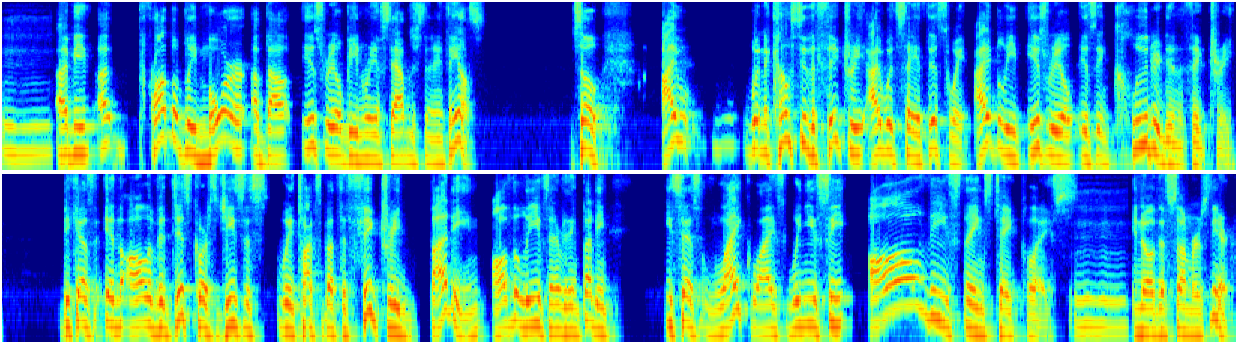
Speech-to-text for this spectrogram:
Mhm. I mean, uh, probably more about Israel being reestablished than anything else. So, I, when it comes to the fig tree, I would say it this way: I believe Israel is included in the fig tree, because in all of the Discourse, Jesus, when he talks about the fig tree budding, all the leaves and everything budding, he says, likewise, when you see all these things take place, Mhm. you know the summer's near.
